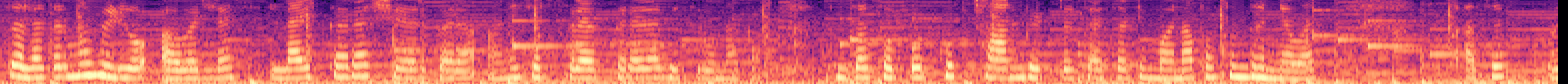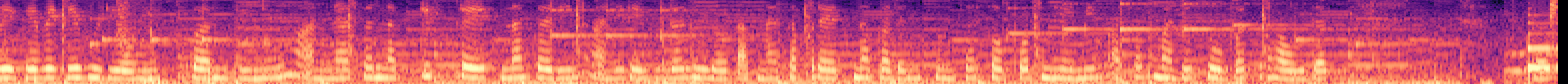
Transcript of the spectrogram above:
चला तर मग व्हिडिओ आवडल्यास लाईक करा शेअर करा आणि सबस्क्राईब करायला विसरू नका. तुमचा सपोर्ट खूप छान भेटतो त्यासाठी मनापासून धन्यवाद. असेच वेगळे वेगळे व्हिडिओ मी कंटिन्यू आणण्याचा नक्कीच प्रयत्न करीन आणि रेग्युलर व्हिडिओ टाकण्याचा प्रयत्न करेन. तुमचा सपोर्ट नेहमी असाच माझ्यासोबत राहू द्या. तर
